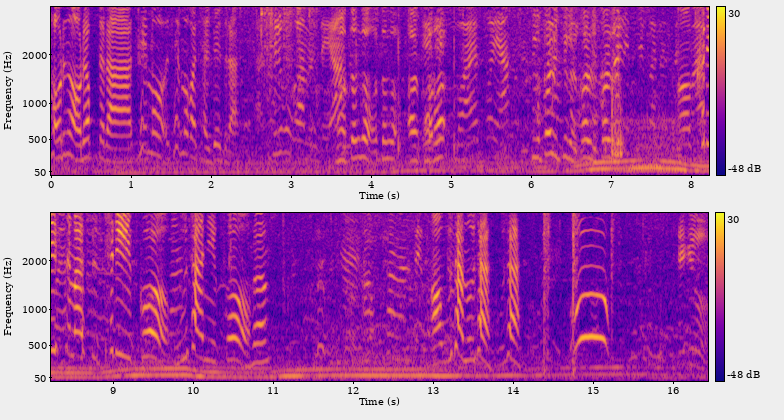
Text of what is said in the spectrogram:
별은 어렵더라. 세모, 세모가 잘 되더라. 들고 가면 돼요? 어, 어떤 거, 어떤 거? 아, 바로, 하- 뭐 할 거야? 지금 빨리 찍어요, 빨리, 빨리. 빨리 찍었는데. 어, 크리스마스 트리 있고, 우산 있고, 우산? 아, 우산한테. 아, 우산, 우산, 우산. 오! 애교.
